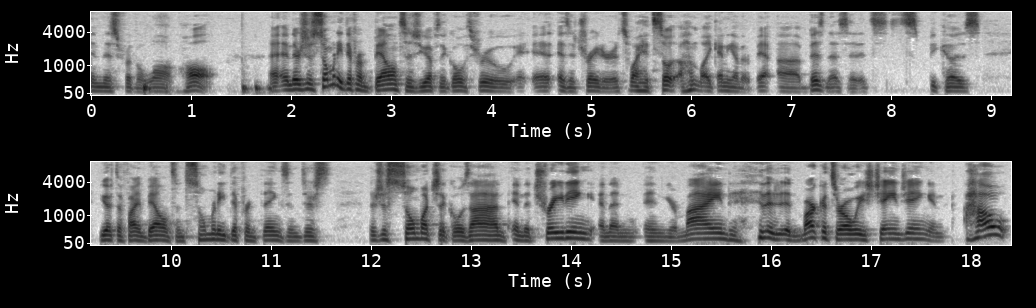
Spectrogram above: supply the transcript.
in this for the long haul. And there's just so many different balances you have to go through as a trader. It's why it's so unlike any other uh, business. It's, it's, because you have to find balance in so many different things, and just there's just so much that goes on in the trading, and then in your mind. markets are always changing, and how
